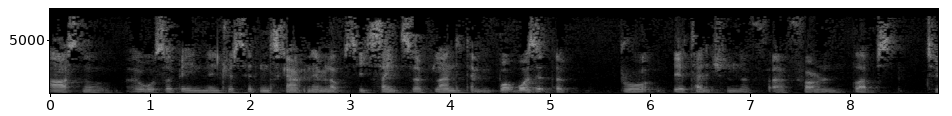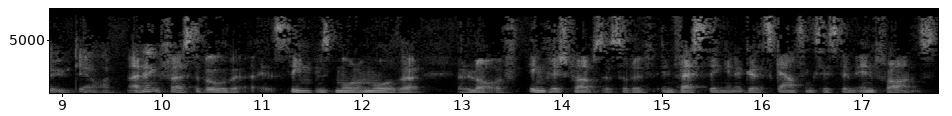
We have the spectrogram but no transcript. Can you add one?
Arsenal also being interested in scouting him, and obviously Saints have landed him. What was it that brought the attention of uh, foreign clubs to Diallo? I think first of all that it seems more and more that a lot of English clubs are sort of investing in a good scouting system in France.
